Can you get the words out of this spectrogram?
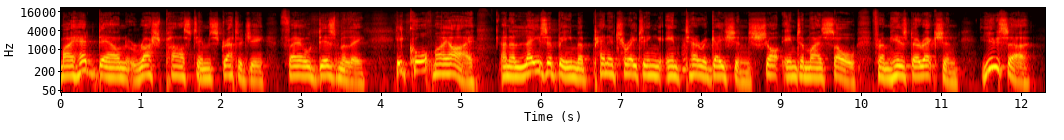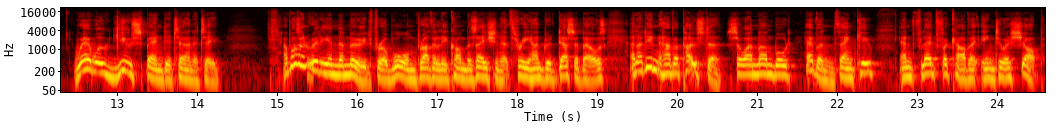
My head down, rush past him strategy failed dismally. He caught my eye, and a laser beam of penetrating interrogation shot into my soul from his direction. You, sir, where will you spend eternity? I wasn't really in the mood for a warm brotherly conversation at 300 decibels, and I didn't have a poster, so I mumbled, Heaven, thank you, and fled for cover into a shop.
